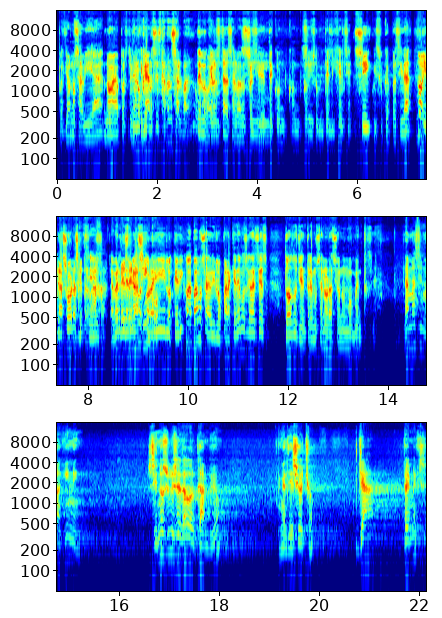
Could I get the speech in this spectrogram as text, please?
pues yo no sabía, no había puesto De lo que nos estaban salvando. de lo que nos estaba salvando el Sí. presidente con, con, con Sí. su inteligencia Sí. y su capacidad. No, y las horas que Sí. trabaja. A ver, Desde tenemos las 5. por ahí lo que dijo. Ah, vamos a oírlo para que demos gracias todos y entremos en oración un momento. Nada más imaginen, si no se hubiese dado el cambio en el 18, ya Pemex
